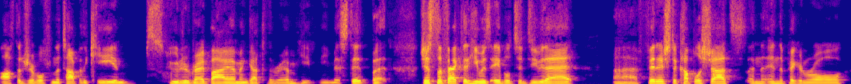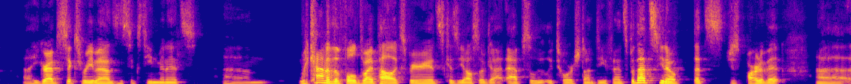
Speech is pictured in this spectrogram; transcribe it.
off the dribble from the top of the key and scooted right by him and got to the rim. He he missed it, but just the fact that he was able to do that uh, finished a couple of shots in the in the pick and roll. Uh, he grabbed six rebounds in 16 minutes. Um, we kind of the full Dwight Powell experience because he also got absolutely torched on defense. But that's you know that's just part of it. Uh,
